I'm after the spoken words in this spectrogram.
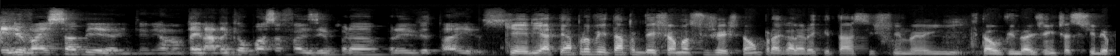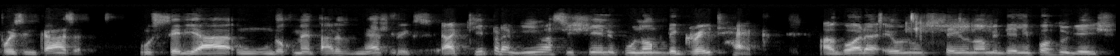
ele vai saber, entendeu? Não tem nada que eu possa fazer para evitar isso. Queria até aproveitar para deixar uma sugestão para a galera que está assistindo aí, que está ouvindo a gente, assistir depois em casa, um seriado, um documentário do Netflix. Aqui, para mim, eu assisti ele com o nome The Great Hack. Agora, eu não sei o nome dele em português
